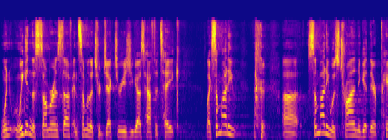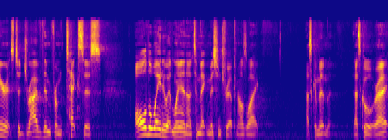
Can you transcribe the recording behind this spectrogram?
when we get in the summer and stuff, and some of the trajectories you guys have to take, like somebody, uh, somebody was trying to get their parents to drive them from Texas all the way to Atlanta to make mission trip, and I was like, that's commitment. That's cool, right?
